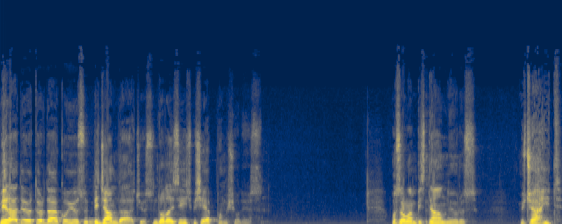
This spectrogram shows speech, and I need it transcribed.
Bir radyatör daha koyuyorsun bir cam daha açıyorsun. Dolayısıyla hiçbir şey yapmamış oluyorsun. O zaman biz ne anlıyoruz? Mücahit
